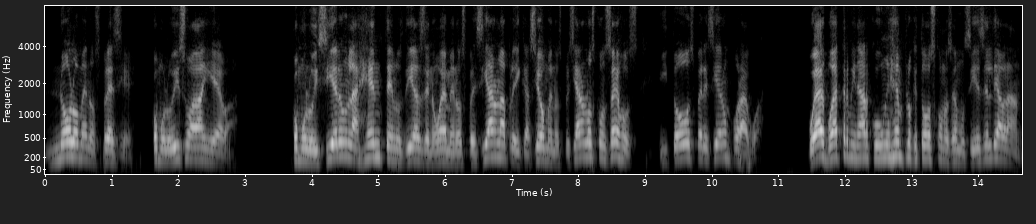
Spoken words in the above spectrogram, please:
No lo menosprecie, como lo hizo Adán y Eva como lo hicieron la gente en los días de Noé, menospreciaron la predicación, menospreciaron los consejos y todos perecieron por agua. Voy a, voy a, terminar con un ejemplo que todos conocemos y es el de Abraham.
